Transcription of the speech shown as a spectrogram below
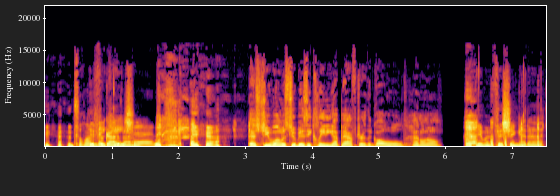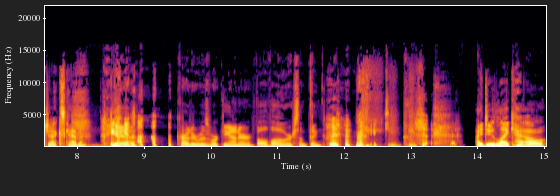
go on They forgot about him. vacation? yeah. SG One was too busy cleaning up after the Goa'uld. I don't know. They went fishing at uh, Jack's cabin. Yeah. Carter was working on her Volvo or something. right. I do like how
